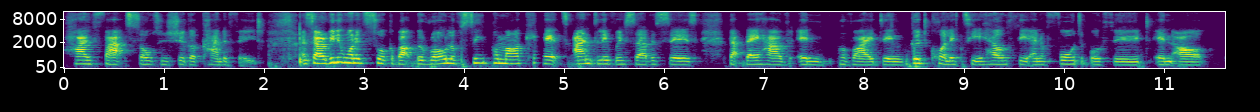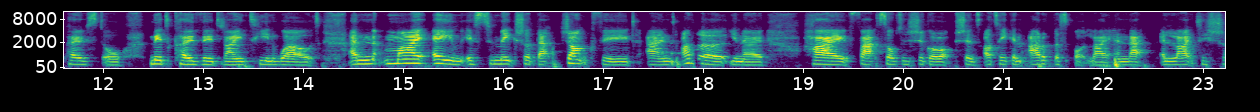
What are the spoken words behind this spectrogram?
high fat, salt and sugar kind of food. And so I really wanted to talk about the role of supermarkets and delivery services that they have in providing good quality, healthy and affordable food in our post or mid COVID-19 world. And my aim is to make sure that junk food and other, you know, high fat, salt and sugar options are taken out of the spotlight and that a light is, sh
